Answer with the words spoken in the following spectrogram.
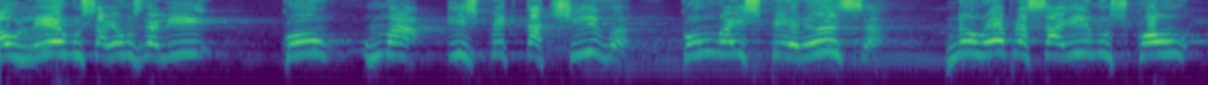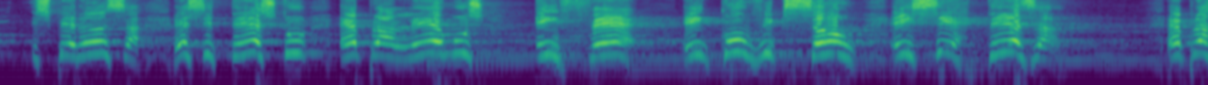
ao lermos saímos dali com uma expectativa, com uma esperança. Não é para sairmos com esperança. Esse texto é para lermos em fé, em convicção, em certeza. É para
